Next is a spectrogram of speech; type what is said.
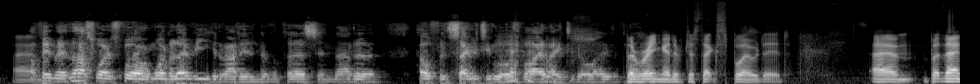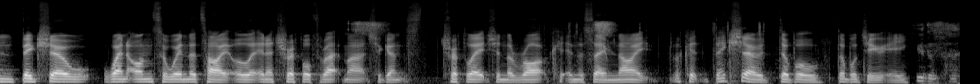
I Um, think that that's why it's four on one. I don't think you could have added another person. That uh, health and safety laws violated all over. the place. ring would have just exploded. Um, but then Big Show went on to win the title in a triple threat match against Triple H and The Rock in the same night. Look at Big Show double double duty. Who the f-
